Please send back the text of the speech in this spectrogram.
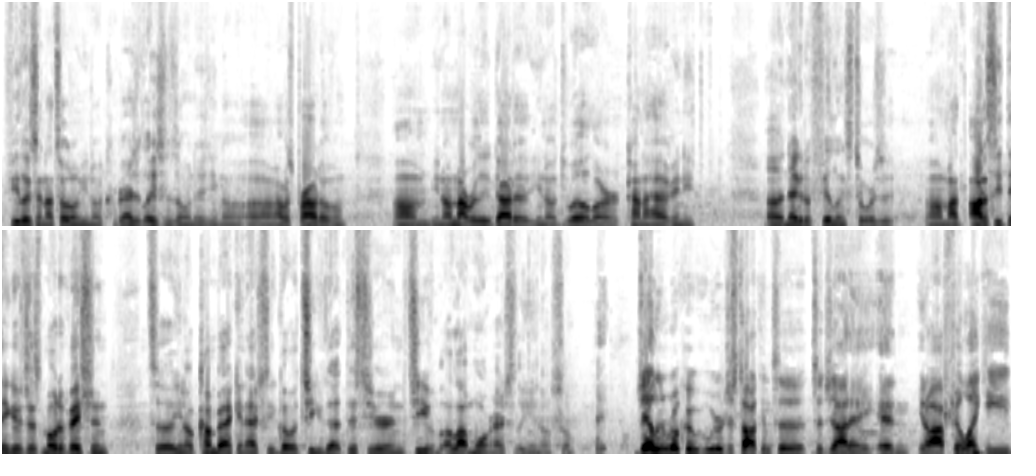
Felix and I told him, you know, congratulations on it. You know, uh, I was proud of him. Um, you know, I'm not really got to, you know, dwell or kind of have any uh, negative feelings towards it. Um, I honestly think it was just motivation to, you know, come back and actually go achieve that this year and achieve a lot more, actually, you know, so. Jaylan, real quick, we were just talking to to Jahdae, and you know, I feel like he,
